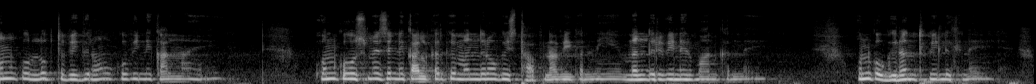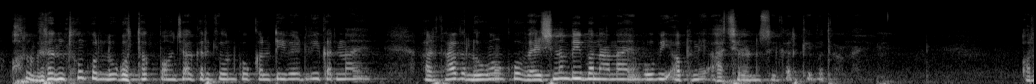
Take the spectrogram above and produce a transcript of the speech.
उनको लुप्त विग्रहों को भी निकालना है। उनको उसमें से निकाल करके मंदिरों की स्थापना भी करनी है, मंदिर भी निर्माण करने हैं, उनको ग्रंथ भी लिखने हैं, और ग्रंथों को लोगों तक पहुँचा करके उनको कल्टीवेट भी करना है, अर्थात लोगों को वैष्णव भी बनाना है, वो भी अपने आचरण से करके बताना है। और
